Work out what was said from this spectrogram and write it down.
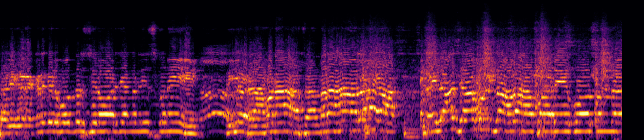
తల్లి ఎక్కడికి వెళ్ళిపోతున్నారు శనివారం జంగ తీసుకుని. అయ్యో రమణ చంద్రహాల పారేపోతుంది.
